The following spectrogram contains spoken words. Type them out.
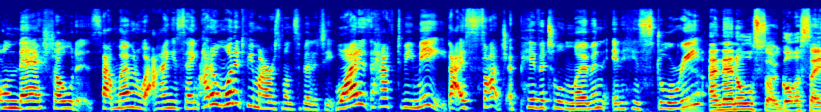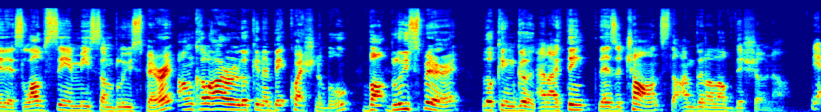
on their shoulders. That moment where Aang is saying, I don't want it to be my responsibility. Why does it have to be me? That is such a pivotal moment in his story. Yeah. And then also, gotta say this, love seeing me some Blue Spirit. Uncle Iroh looking a bit questionable, but Blue Spirit looking good. And I think there's a chance that I'm gonna love this show now. Yeah.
